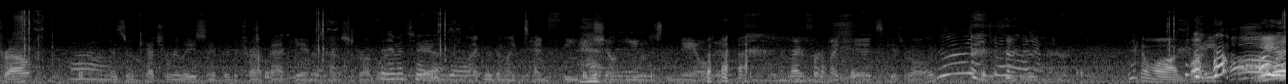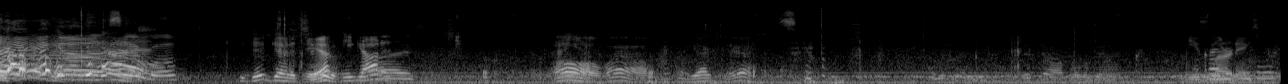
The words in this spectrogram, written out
trout. Wow. And it's catch and release, and I threw the trout back in. It was kind of struggling. It's an immature Yeah. eagle. Like within like 10 feet, the young eagle just nailed it. right in front of my kids. Kids were all like, ah, Come on, buddy. Oh, oh yeah, yeah. He did get it too. Yeah, he got it. Oh, wow. Yeah, yeah. Good job, little guy. He's learning.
